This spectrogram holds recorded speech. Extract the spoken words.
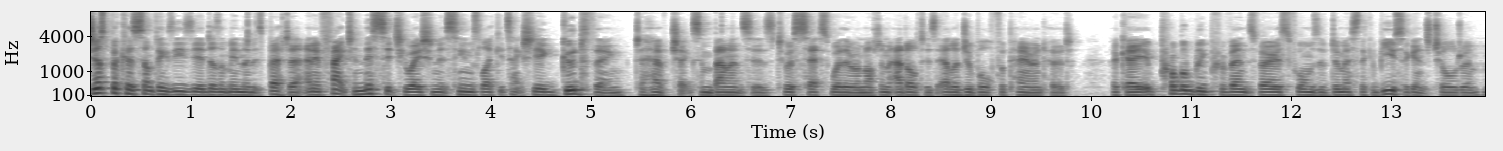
just because something's easier doesn't mean that it's better. And in fact, in this situation, it seems like it's actually a good thing to have checks and balances to assess whether or not an adult is eligible for parenthood. Okay, it probably prevents various forms of domestic abuse against children.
